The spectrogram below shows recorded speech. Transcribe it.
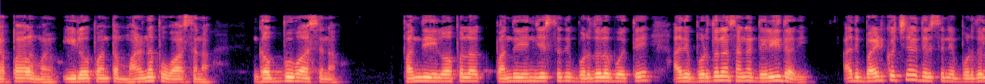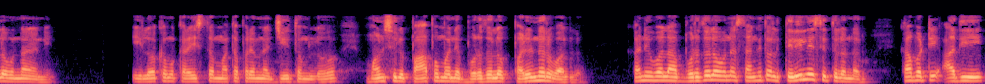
చెప్పాలి మనం. ఈ లోపంతా మరణపు వాసన గబ్బు వాసన. పంది లోపల పంది ఏం చేస్తుంది? బురదలో పోతే అది బురదల సంగతి తెలియదు అది. అది బయటకు వచ్చినాక తెలుస్తుంది బురదలో ఉన్నానని. ఈ లోకము క్రైస్తవ మతపరమైన జీవితంలో మనుషులు పాపం అనే బురదలో పడినారు వాళ్ళు. కానీ వాళ్ళు ఆ బురదలో ఉన్న సంగతి వాళ్ళు తెలియని స్థితిలో ఉన్నారు. కాబట్టి అది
